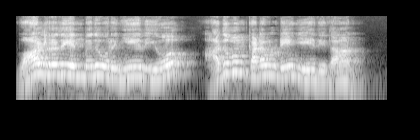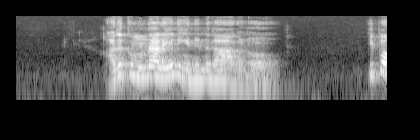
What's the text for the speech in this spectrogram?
வாழ்கிறது என்பது ஒரு நியதியோ அதுவும் கடவுளுடைய நியதி தான் அதுக்கு முன்னாலேயே நீங்கள் நின்று தான் ஆகணும். இப்போ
